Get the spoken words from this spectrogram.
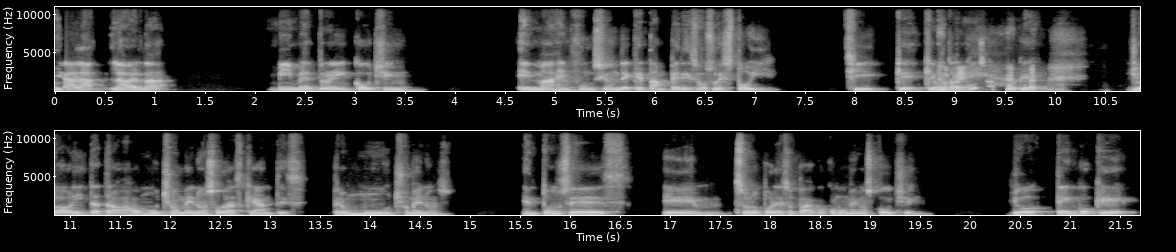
Mira, la, la verdad, mi mentoring coaching es más en función de qué tan perezoso estoy, ¿sí? Que, que otra cosa, porque yo ahorita trabajo mucho menos horas que antes, pero mucho menos. Entonces, eh, solo por eso pago como menos coaching. Yo tengo que,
